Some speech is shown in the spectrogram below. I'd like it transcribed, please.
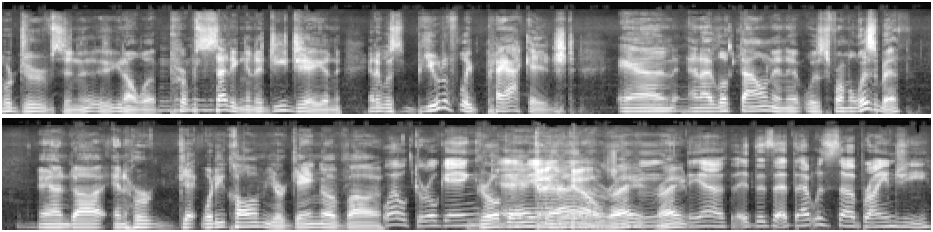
Hors d'oeuvres and uh, you know a setting and a DJ and and it was beautifully packaged and and I looked down and it was from Elizabeth and uh, and her ga- what do you call them your gang of uh, Well, girl gang. Girl and, gang, Gang yeah, right, Mhm. right. Yeah, it, that, that was uh, Brian G.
